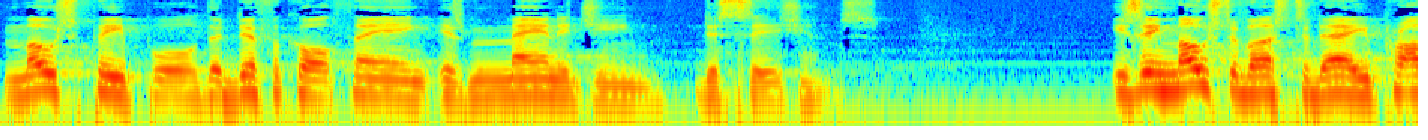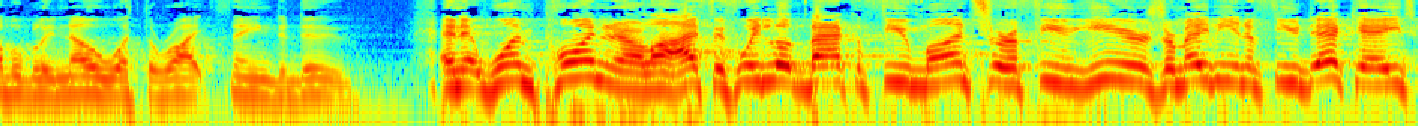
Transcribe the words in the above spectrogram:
most people, the difficult thing is managing decisions. You see, most of us today probably know what the right thing to do. And at one point in our life, if we look back a few months or a few years or maybe in a few decades,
